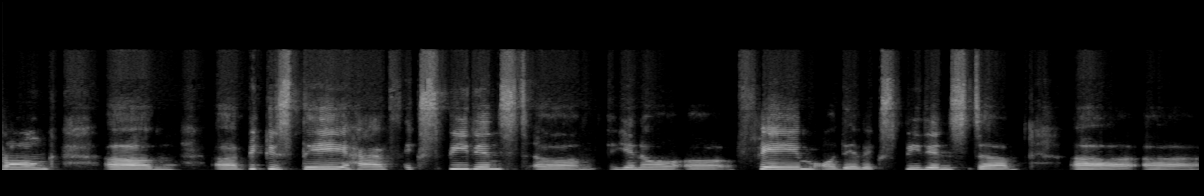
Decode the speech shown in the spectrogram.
wrong um, uh, because they have experienced um, you know uh, fame or they've experienced uh, Uh, uh,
